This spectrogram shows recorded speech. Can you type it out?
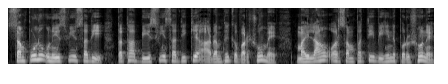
संपूर्ण 19वीं सदी तथा 20वीं सदी के आरंभिक वर्षों में महिलाओं और संपत्ति विहीन पुरुषों ने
